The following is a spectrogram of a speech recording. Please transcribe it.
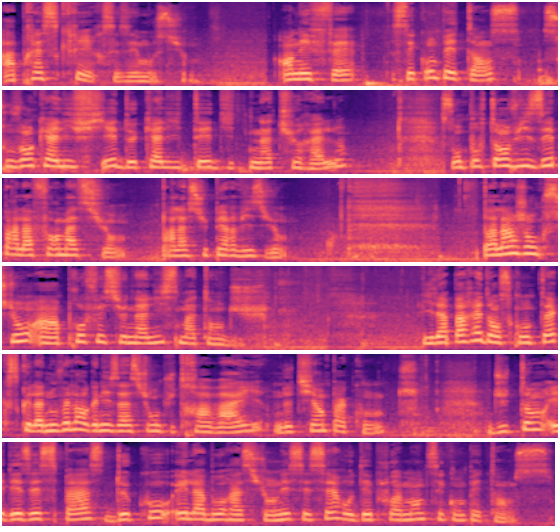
à prescrire ces émotions. En effet, ces compétences, souvent qualifiées de qualités dites naturelles, sont pourtant visées par la formation, par la supervision, par l'injonction à un professionnalisme attendu. Il apparaît dans ce contexte que la nouvelle organisation du travail ne tient pas compte du temps et des espaces de coélaboration nécessaires au déploiement de ces compétences.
